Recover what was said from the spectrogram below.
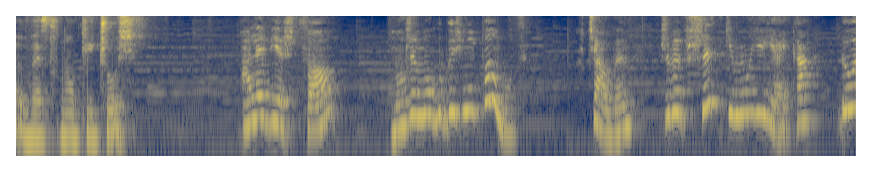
Westchnął Kiczuś. Ale wiesz co? Może mógłbyś mi pomóc? Chciałbym, żeby wszystkie moje jajka były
